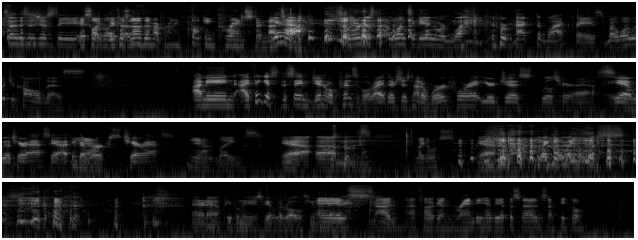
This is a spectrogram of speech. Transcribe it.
So this is just the. it's like because of- none of them are Bryan fucking Cranston. That's Yeah. why. So we're just once again we're black. We're back to blackface. But what would you call this? I mean, I think it's the same general principle, right? There's just not a word for it. You're just Wheelchair ass. yeah, wheelchair ass. Yeah, I think that works. Chair ass. yeah, Legs. Yeah. Um, Legolas. Yeah. Leg- Legolas. I don't know. People need to just be able to roll with humor a, better. a, a fucking Randy heavy episode, so people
